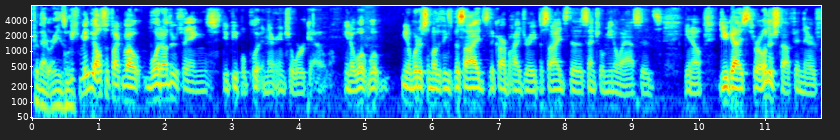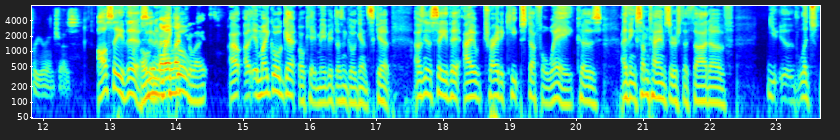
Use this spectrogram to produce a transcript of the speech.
For that reason. We should maybe also talk about what other things do people put in their intra workout? You know what what you know what are some other things besides the carbohydrate besides the essential amino acids? You know do you guys throw other stuff in there for your intros? I'll say this Only and it might go I, it might go again. Okay, maybe it doesn't go against Skip. I was going to say that I try to keep stuff away because I think sometimes there's the thought of you, let's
